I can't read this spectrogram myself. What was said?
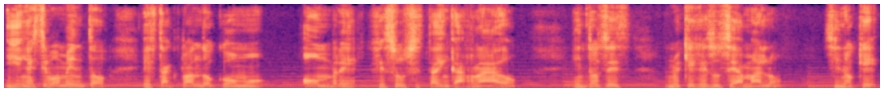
Y en este momento está actuando como hombre, Jesús está encarnado. Entonces, no es que Jesús sea malo, sino que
